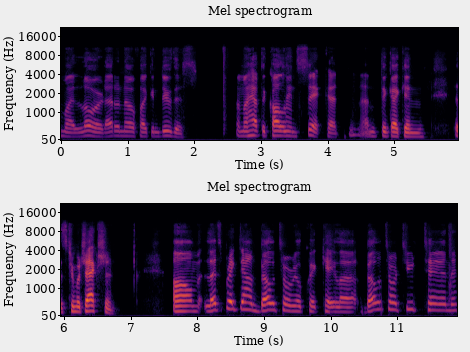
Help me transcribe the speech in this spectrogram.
my lord, I don't know if I can do this. I might have to call in sick. I, I don't think I can. That's too much action. Um, let's break down Bellator real quick, Kayla. Bellator 210,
